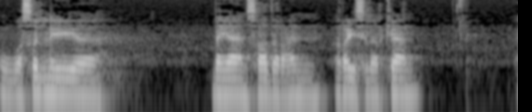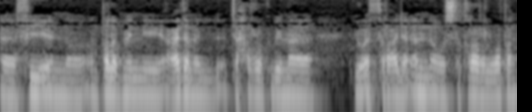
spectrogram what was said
ووصلني آه، بيان صادر عن رئيس الأركان في أنه انطلب مني عدم التحرك بما يؤثر على أمن أو استقرار الوطن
